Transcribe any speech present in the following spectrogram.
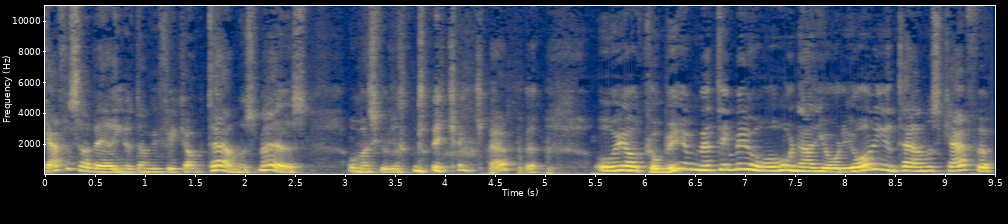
kaffeservering utan vi fick ha termos med oss om man skulle dricka kaffe. Och jag kom hem med till mor och hon hade gjort i ordning en termos kaffe.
